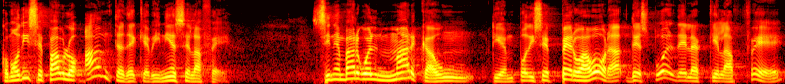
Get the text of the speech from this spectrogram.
como dice Pablo, antes de que viniese la fe. Sin embargo, él marca un tiempo, dice, pero ahora, después de la que la fe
